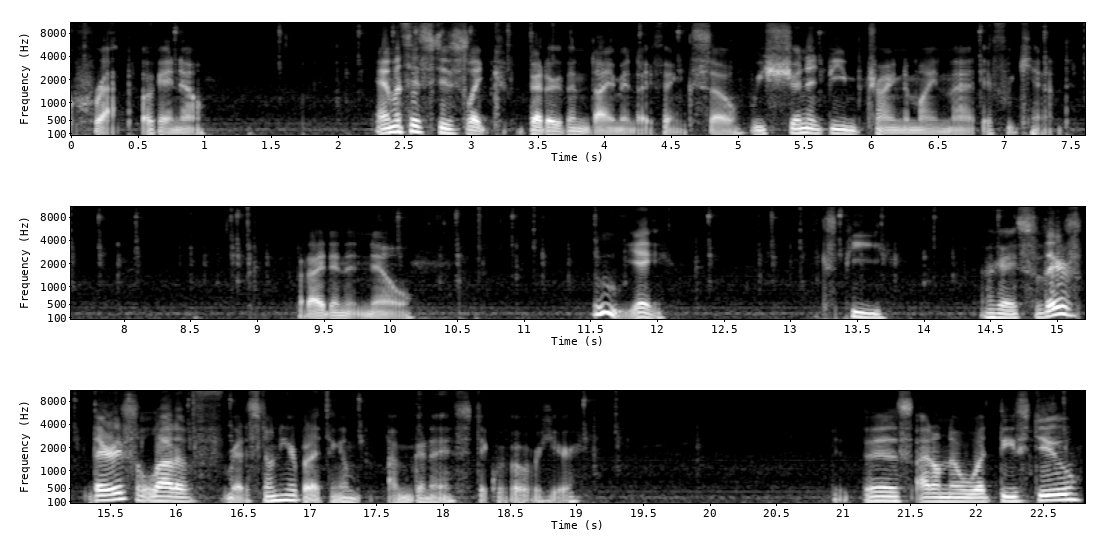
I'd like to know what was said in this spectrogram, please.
Crap. Okay, no. Amethyst is like better than diamond, I think, so we shouldn't be trying to mine that if we can't. But I didn't know. Ooh, yay. XP. Okay, so there's there is a lot of redstone here, but I think I'm I'm gonna stick with over here. This. I don't know what these do,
